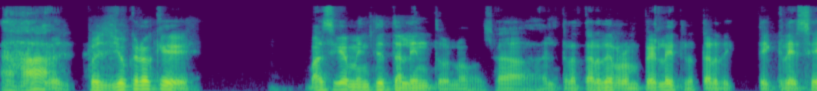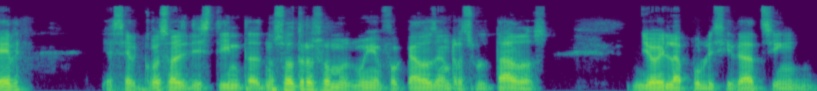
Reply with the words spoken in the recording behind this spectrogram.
Ajá. pues, pues yo creo que básicamente talento, ¿no? O sea, el tratar de romperla y tratar de, crecer y hacer cosas distintas. Nosotros somos muy enfocados en resultados. Y la publicidad sin,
